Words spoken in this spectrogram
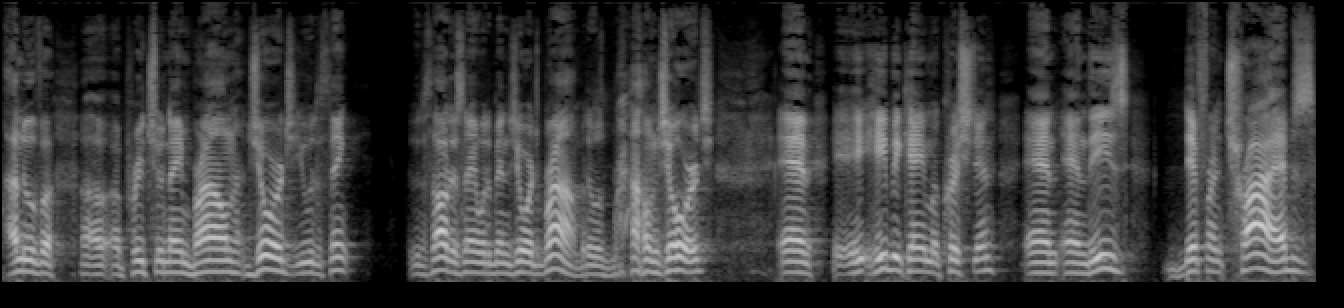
I knew of a, a, a preacher named Brown George. You would think, you would have thought his name would have been George Brown, but it was Brown George. And he, he became a Christian. And, and these different tribes,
